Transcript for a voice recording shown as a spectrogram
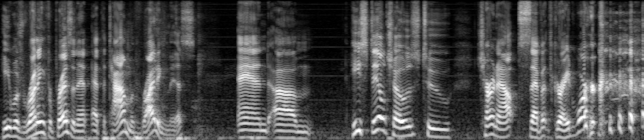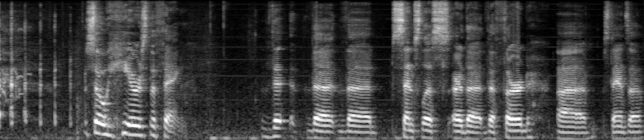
He was running for president at the time of writing this, and um, he still chose to churn out seventh grade work. So here's the thing. The the the senseless or the the third uh, stanza.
